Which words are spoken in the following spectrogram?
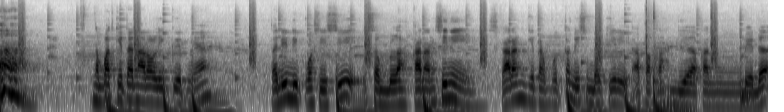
tempat kita naruh liquidnya. Tadi di posisi sebelah kanan sini. Sekarang kita putar di sebelah kiri. Apakah dia akan beda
